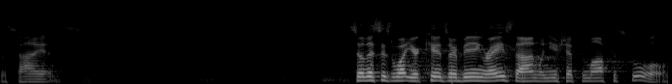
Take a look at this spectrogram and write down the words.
the science. So, this is what your kids are being raised on when you ship them off to school.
